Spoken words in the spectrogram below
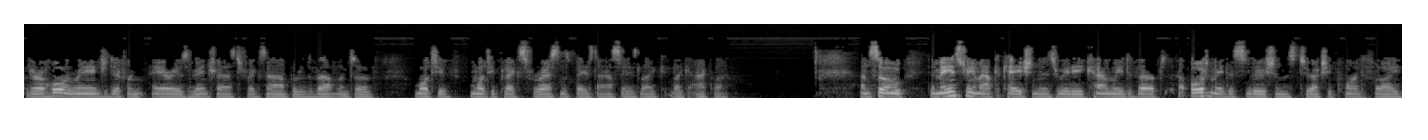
there are a whole range of different areas of interest. For example, the development of multi multiplex fluorescence-based assays like like AQUA. And so the mainstream application is really can we develop automated solutions to actually quantify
